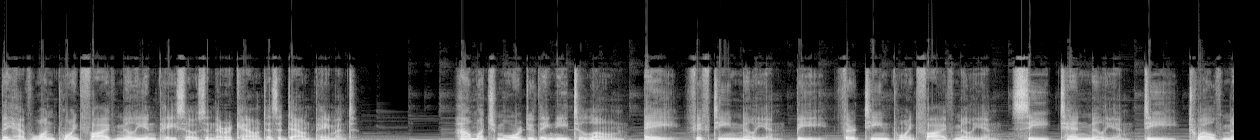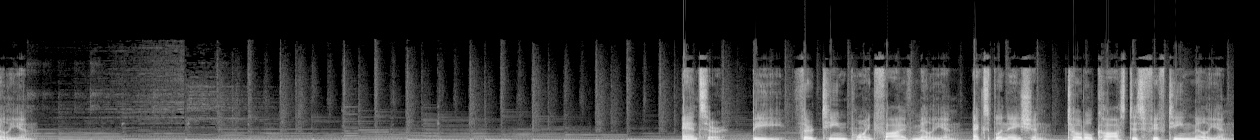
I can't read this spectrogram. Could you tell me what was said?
They have 1.5 million pesos in their account as a down payment. How much more do they need to loan? A. 15 million. B. 13.5 million. C. 10 million. D. 12 million. Answer. B. 13.5 million. Explanation. Total cost is 15 million.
